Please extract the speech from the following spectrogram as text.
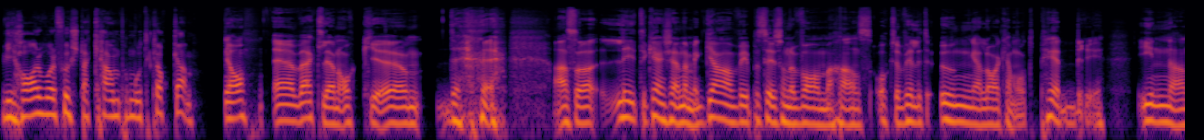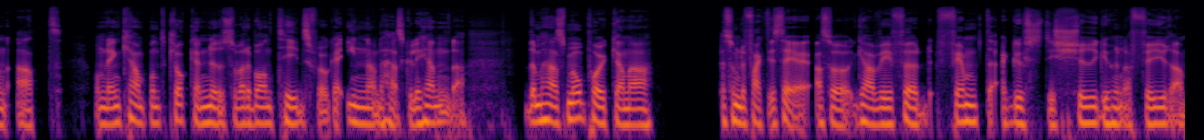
Vi har vår första kamp mot klockan. Ja, eh, verkligen. Och eh, det, alltså, lite kan jag känna med Gavi, precis som det var med hans också väldigt unga lagkamrat Pedri, innan att, om det är en kamp mot klockan nu, så var det bara en tidsfråga innan det här skulle hända. De här småpojkarna, som det faktiskt är, alltså Gavi är född 5 augusti 2004,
